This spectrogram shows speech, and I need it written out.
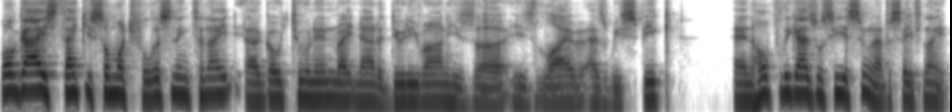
Well, guys, thank you so much for listening tonight. Uh, go tune in right now to Duty Ron. He's uh, he's live as we speak, and hopefully, guys, we'll see you soon. Have a safe night.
